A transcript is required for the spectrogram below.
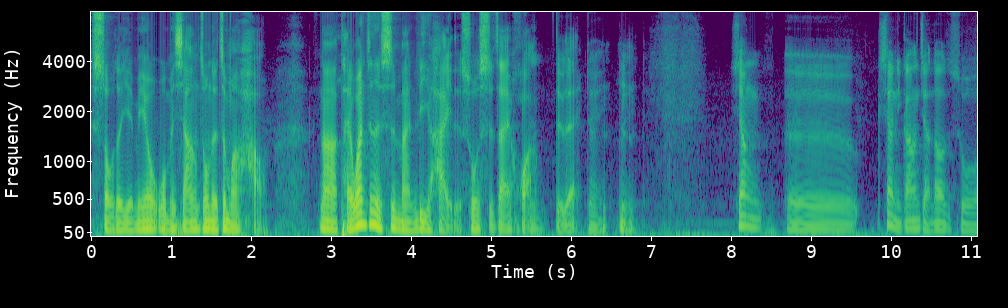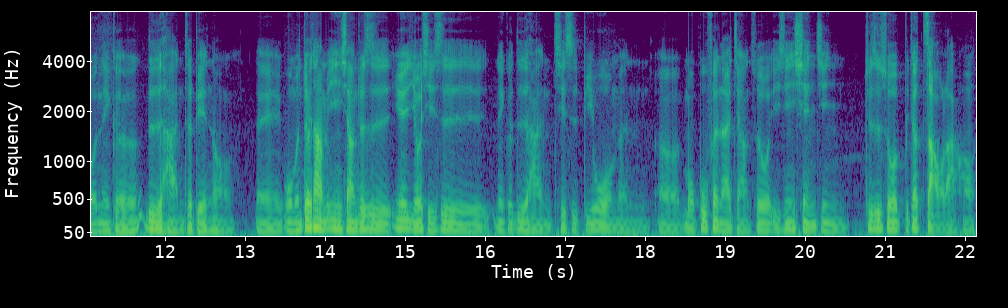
守的也没有我们想象中的这么好。那台湾真的是蛮厉害的，说实在话，嗯、对不对？对，嗯，像呃，像你刚刚讲到说那个日韩这边哦，诶，我们对他们印象就是因为尤其是那个日韩，其实比我们呃某部分来讲说已经先进，就是说比较早啦。哈、哦，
